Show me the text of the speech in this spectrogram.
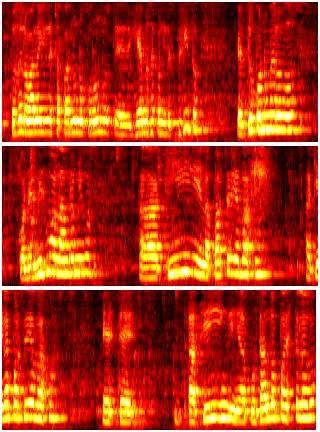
Entonces lo van a ir destapando uno por uno, guiándose con el espejito. El truco número 2, con el mismo alambre, amigos, aquí en la parte de abajo, aquí en la parte de abajo, este, así apuntando para este lado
